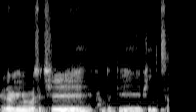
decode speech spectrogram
gather universal chi, come to deep inside.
